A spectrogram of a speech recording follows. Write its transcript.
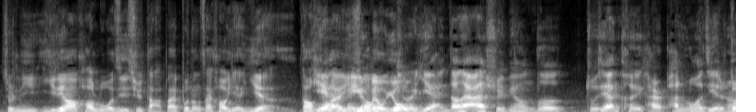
就是你一定要靠逻辑去打败，不能再靠演演。到后来已经没有用。就是演，当大家水平都逐渐可以开始盘逻辑的时候，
